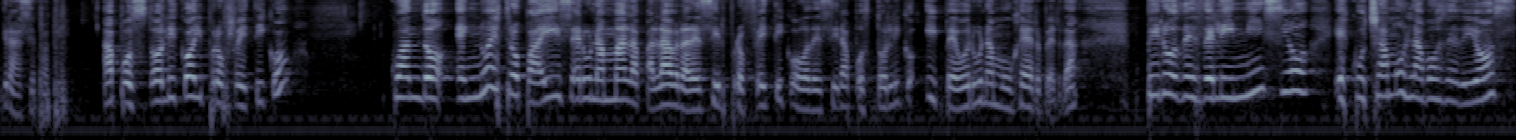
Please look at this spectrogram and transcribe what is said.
gracias papi, apostólico y profético cuando en nuestro país era una mala palabra decir profético o decir apostólico y peor una mujer, ¿verdad? Pero desde el inicio escuchamos la voz de Dios,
